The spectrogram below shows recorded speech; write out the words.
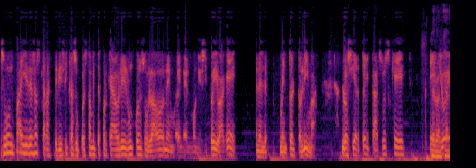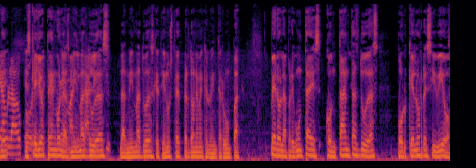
es un país de esas características supuestamente porque va a abrir un consulado en, el municipio de Ibagué, en el departamento del Tolima. Lo cierto del caso es que eh, yo he hablado con es que yo tengo las mismas dudas, las mismas dudas que tiene usted, perdóneme que lo interrumpa, pero la pregunta es, con tantas dudas, ¿por qué lo recibió?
